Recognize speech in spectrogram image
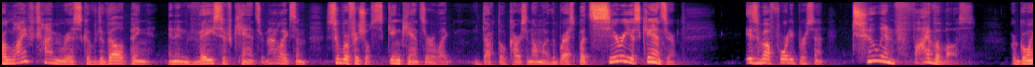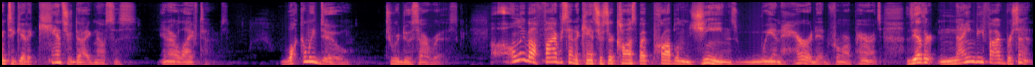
Our lifetime risk of developing an invasive cancer, not like some superficial skin cancer like ductal carcinoma of the breast, but serious cancer, is about 40%. Two in five of us are going to get a cancer diagnosis in our lifetimes. What can we do to reduce our risk? Only about 5% of cancers are caused by problem genes we inherited from our parents. The other 95%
